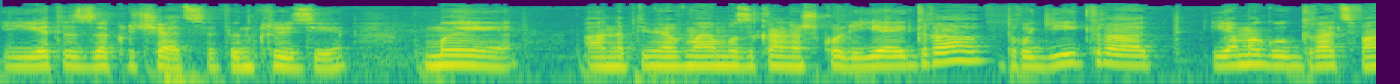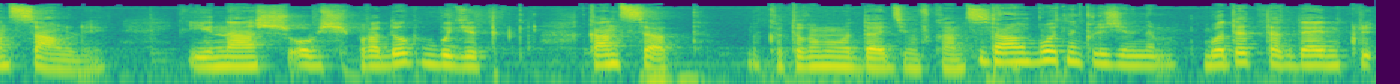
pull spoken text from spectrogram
И это заключается в инклюзии. Мы, а, например, в моей музыкальной школе я играю, другие играют, и я могу играть в ансамбле. И наш общий продукт будет концерт, который мы дадим в конце. Да, он будет инклюзивным. Вот это тогда инклю-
